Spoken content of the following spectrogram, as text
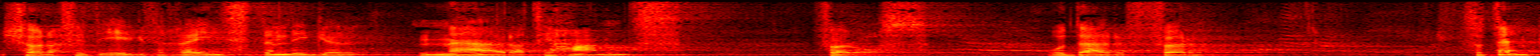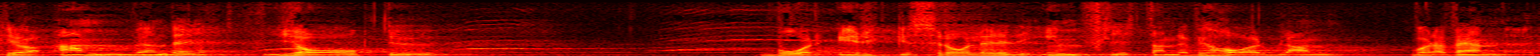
köra sitt eget race, den ligger nära till hands för oss. Och därför så tänker jag, använder jag och du vår yrkesroll eller det inflytande vi har bland våra vänner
